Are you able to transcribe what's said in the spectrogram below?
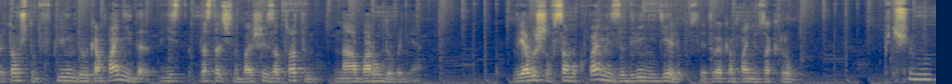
При том, что в клининговой компании есть достаточно большие затраты на оборудование. Но я вышел в самоокупаемость за две недели. После этого я компанию закрыл. Почему?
